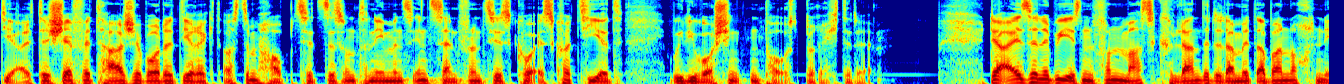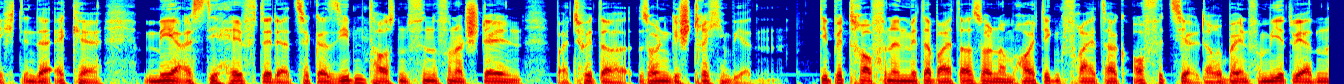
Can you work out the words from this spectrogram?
Die alte Chefetage wurde direkt aus dem Hauptsitz des Unternehmens in San Francisco eskortiert, wie die Washington Post berichtete. Der eiserne Besen von Musk landete damit aber noch nicht in der Ecke. Mehr als die Hälfte der ca. 7500 Stellen bei Twitter sollen gestrichen werden. Die betroffenen Mitarbeiter sollen am heutigen Freitag offiziell darüber informiert werden,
